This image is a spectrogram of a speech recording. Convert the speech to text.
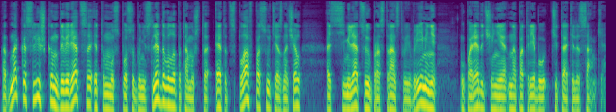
Однако слишком доверяться этому способу не следовало, потому что этот сплав, по сути, означал ассимиляцию пространства и времени, упорядочение на потребу читателя-самки.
